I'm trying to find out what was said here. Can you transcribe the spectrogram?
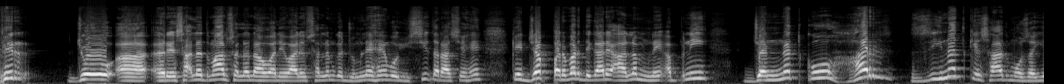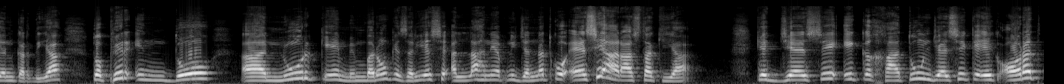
फिर जो रसालत माब सल्लल्लाहु अलैहि वसल्लम के जुमले हैं, वो इसी तरह से हैं कि जब परवर दिगार आलम ने अपनी जन्नत को हर जीनत के साथ मुजयन कर दिया तो फिर इन दो नूर के मंबरों के ज़रिए से अल्लाह ने अपनी जन्नत को ऐसे आरास्ता किया कि जैसे एक खातून, जैसे कि एक औरत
